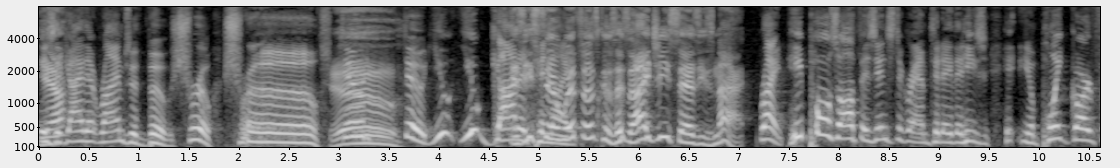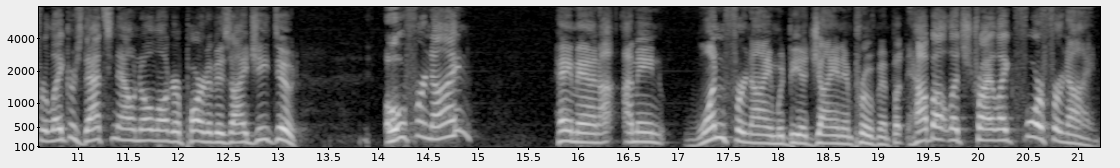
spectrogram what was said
is Yeah. the guy that rhymes with boo. Shrew. Shrew. Shrew. Dude, dude, you you got Is it he tonight. still with us? Because his IG says he's not. Right. He pulls off his Instagram today that he's you know point guard for Lakers. That's now no longer part of his IG. Dude, 0 for 9? Hey man, I, I mean 1 for 9 would be a giant improvement, but how about let's try like 4 for 9?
